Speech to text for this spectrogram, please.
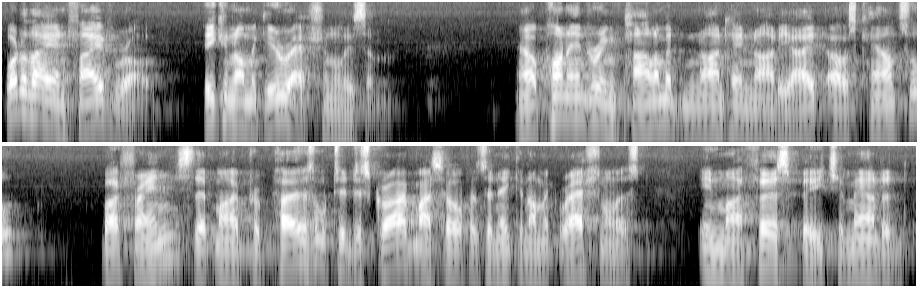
what are they in favour of? Economic irrationalism. Now, upon entering Parliament in 1998, I was counselled by friends that my proposal to describe myself as an economic rationalist in my first speech amounted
